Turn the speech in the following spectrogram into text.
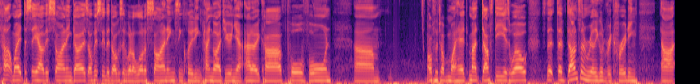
Can't wait to see how this signing goes. Obviously, the Dogs have got a lot of signings, including Pangai Jr., Addo-Carr, Paul Vaughan. Um, off the top of my head, Matt Dufty as well. So they've done some really good recruiting uh,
